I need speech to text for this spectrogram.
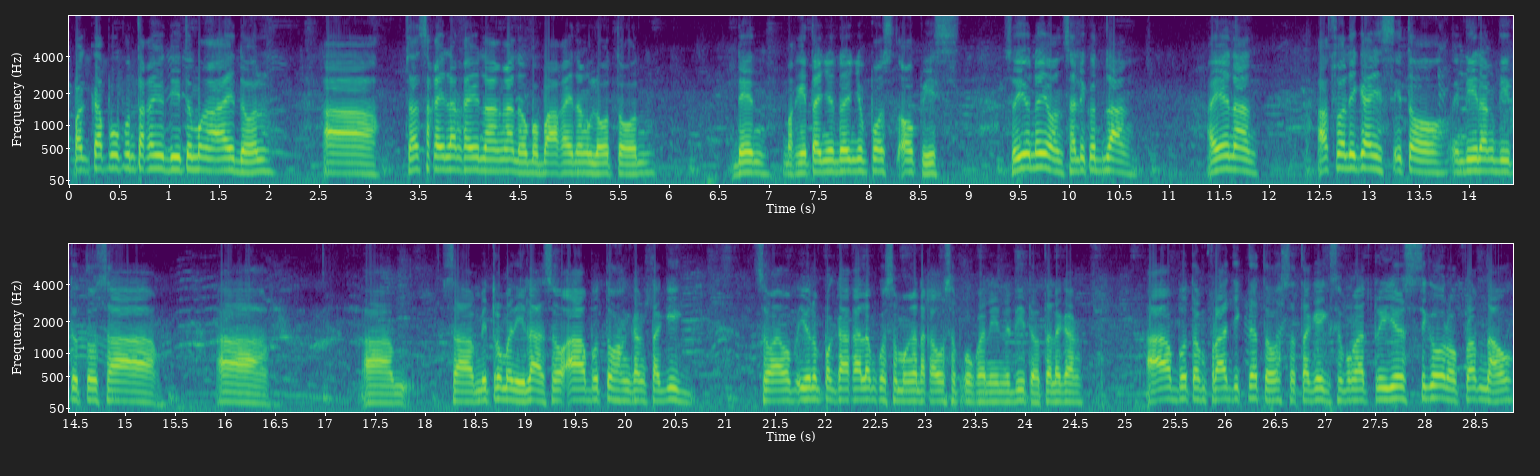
pagka pupunta kayo dito mga idol, ah sasakay lang kayo ng ano, baba kayo ng Loton. Then makita nyo doon yung post office. So yun na yun, sa likod lang. Ayan na. Actually guys, ito hindi lang dito to sa ah, um, sa Metro Manila. So aabot to hanggang Tagig. So ah, yun ang pagkakalam ko sa mga nakausap ko kanina dito. Talagang aabot ang project na to sa Tagig. So mga 3 years siguro from now,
